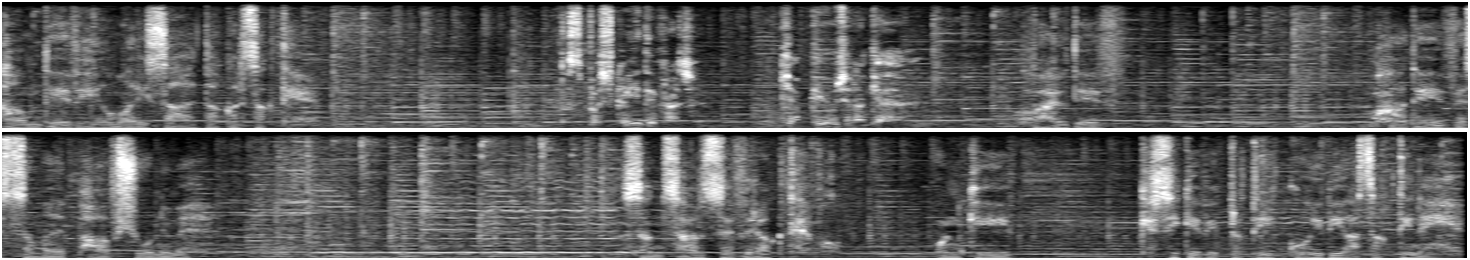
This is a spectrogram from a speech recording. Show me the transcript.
कामदेव ही हमारी सहायता कर सकते हैं। तो स्पष्ट कहिए देवराज कि आपकी योजना क्या है? वायुदेव महादेव इस समय भाव शून्य में है। संसार से विरक्त है वो। उनकी किसी के भी प्रति कोई भी आसक्ति नहीं है।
